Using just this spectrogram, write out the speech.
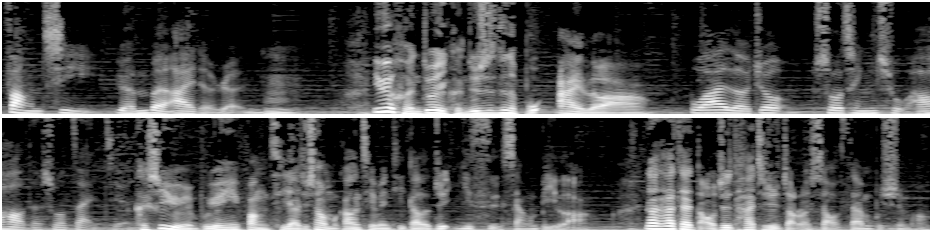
放弃原本爱的人？嗯，因为很多人可能就是真的不爱了啊，不爱了就说清楚，好好的说再见。可是有人不愿意放弃啊，就像我们刚刚前面提到的，就以死相逼啦，那他才导致他其实找了小三，不是吗？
